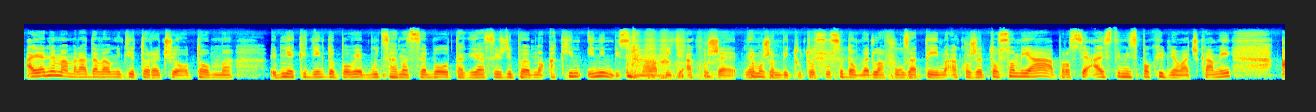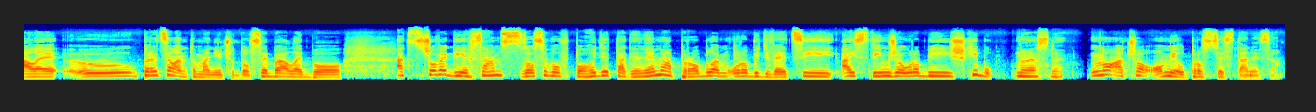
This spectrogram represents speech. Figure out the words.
A ja nemám rada veľmi tieto reči o tom, mne keď niekto povie buď sama sebou, tak ja si vždy poviem, no a kým iným by som mala byť, akože nemôžem byť túto susedom vedľa fúza tým, akože to som ja, proste aj s tými spochybňovačkami, ale uh, predsa len to má niečo do seba, lebo ak človek je sám so sebou v pohode, tak nemá problém urobiť veci aj s tým, že urobíš chybu. No jasné. No a čo, omyl, proste stane sa.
